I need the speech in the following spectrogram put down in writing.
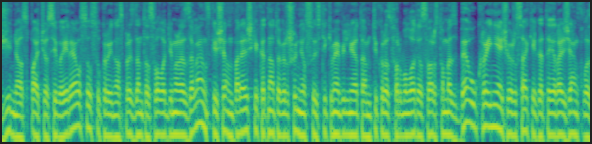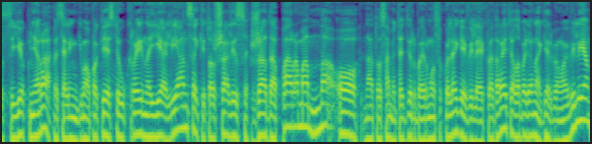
žinios pačios įvairiausios. Ukrainos prezidentas Volodimiras Zelenskis šiandien pareiškė, kad NATO viršūnės susitikime Vilniuje tam tikros formuluotės svarstomas be ukrainiečių ir sakė, kad tai yra ženklas, jog nėra pasirengimo pakviesti Ukrainą į alijansą, kitos šalis žada paramą. Na, o NATO samite dirba ir mūsų kolegė Vilija Kvedaraitė. Labadiena, gerbiama Vilija.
